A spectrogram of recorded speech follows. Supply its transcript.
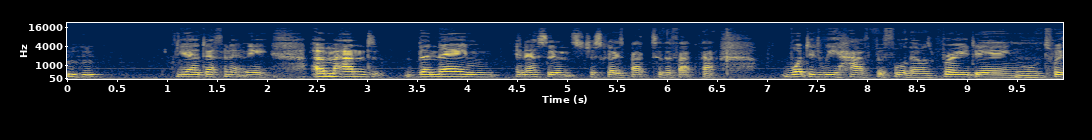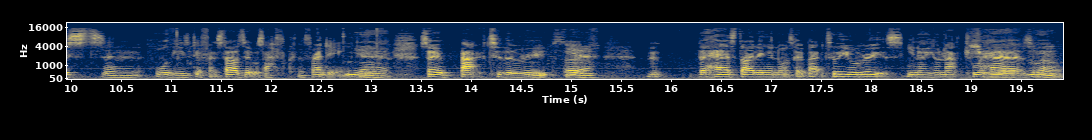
Mm-hmm. Yeah, definitely. Um, and the name, in essence, just goes back to the fact that what did we have before there was braiding or twists and all these different styles? It was African threading. Yeah. You know? So back to the roots of Yeah. the, hairstyling and also back to your roots, you know, your natural Sure, hair as yeah. well.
